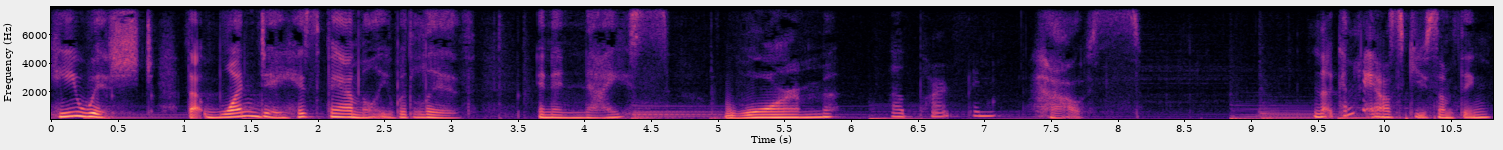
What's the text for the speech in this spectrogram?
He wished that one day his family would live in a nice, warm Apartment. house. Now, can I ask you something?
